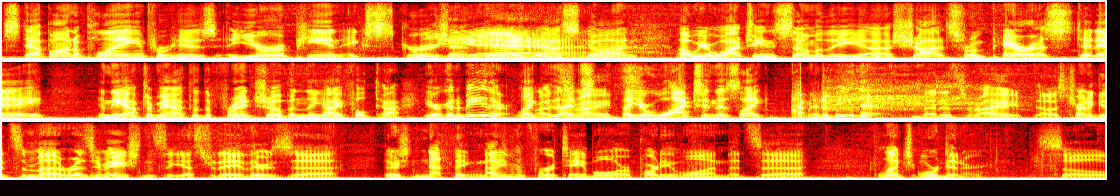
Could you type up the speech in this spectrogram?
step on a plane for his European excursion, Yeah. David Gascon. Uh, we are watching some of the uh, shots from Paris today in the aftermath of the French Open, the Eiffel Tower. You're going to be there. Like That's right. Like you're watching this like I'm going to be there. That is right. I was trying to get some uh, reservations yesterday. There's uh, there's nothing, not even for a table or a party of one. That's uh, lunch or dinner. So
